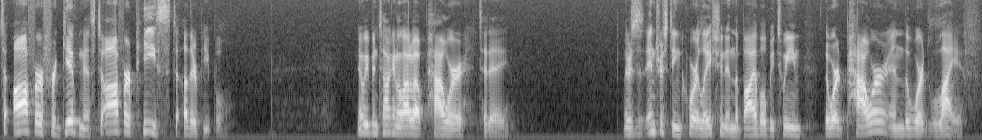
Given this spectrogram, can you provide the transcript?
to offer forgiveness, to offer peace to other people. Know, we've been talking a lot about power today. There's this interesting correlation in the Bible between the word power and the word life.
